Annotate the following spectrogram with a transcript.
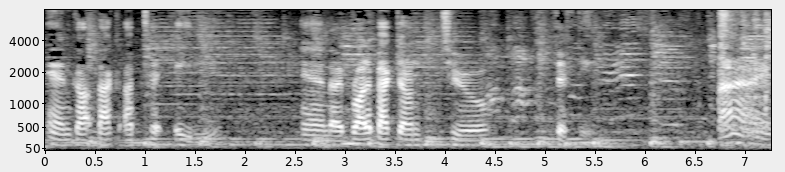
and got back up to 80 and I brought it back down to 50. Bye.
